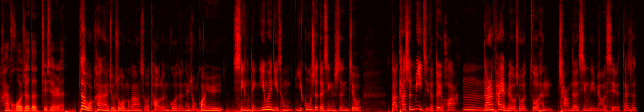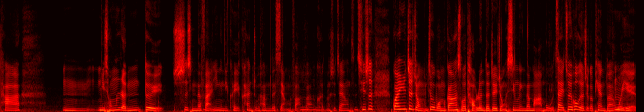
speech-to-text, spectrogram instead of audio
还活着的这些人。在我看来，就是我们刚刚所讨论过的那种关于心灵，因为你从以故事的形式，你就，到它是密集的对话，嗯，当然他也没有说做很长的心理描写，但是他，嗯，你从人对事情的反应，你可以看出他们的想法吧，可能是这样子。其实关于这种，就我们刚刚所讨论的这种心灵的麻木，在最后的这个片段，我也。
